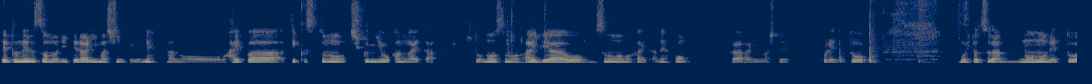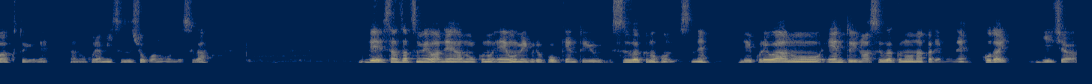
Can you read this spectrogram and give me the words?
テッド・ネルソンのリテラリーマシンというね、あの、ハイパーテキストの仕組みを考えた人のそのアイデアをそのまま書いたね、本がありまして、これと、もう一つが脳のネットワークというね、あの、これはみすず書房の本ですが、で、3冊目はね、あの、この円をめぐる冒険という数学の本ですね。で、これは、あの、円というのは数学の中でもね、古代ギリシャ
